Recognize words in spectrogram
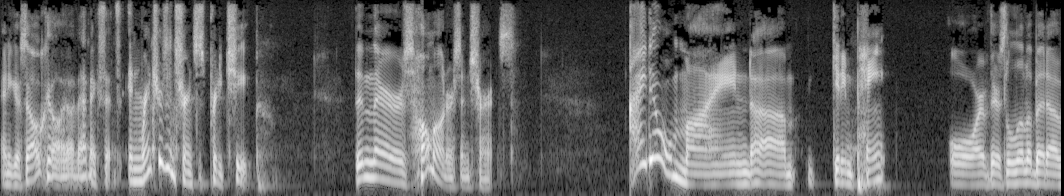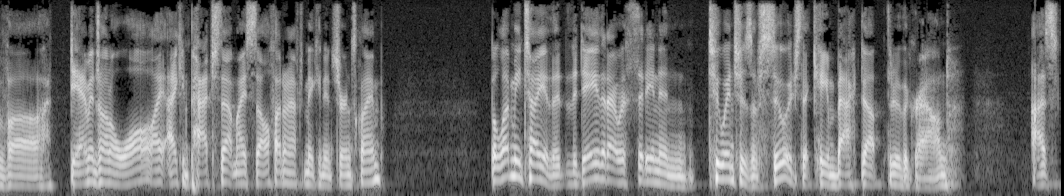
And he goes, okay, well, that makes sense. And renter's insurance is pretty cheap. Then there's homeowner's insurance. I don't mind um, getting paint or if there's a little bit of uh, damage on a wall, I, I, can patch that myself. I don't have to make an insurance claim. But let me tell you that the day that I was sitting in two inches of sewage that came backed up through the ground, I was,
